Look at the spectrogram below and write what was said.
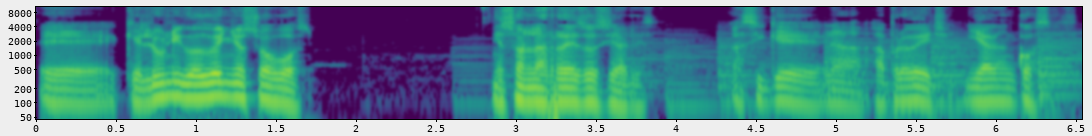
eh, que el único dueño sos vos, que son las redes sociales. Así que nada, aprovechen y hagan cosas.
